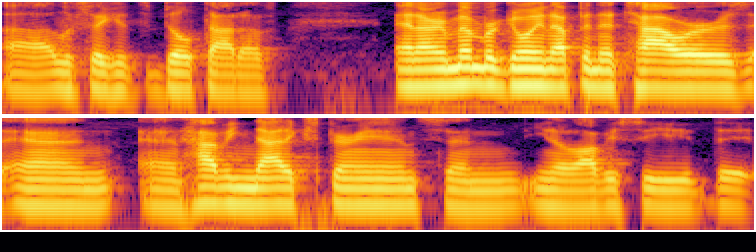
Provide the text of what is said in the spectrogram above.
uh, looks like it's built out of. And I remember going up in the towers and and having that experience. And you know, obviously they,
